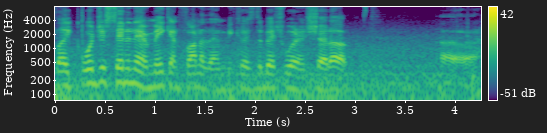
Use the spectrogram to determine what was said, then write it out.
like we're just sitting there making fun of them because the bitch wouldn't shut up. Uh,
